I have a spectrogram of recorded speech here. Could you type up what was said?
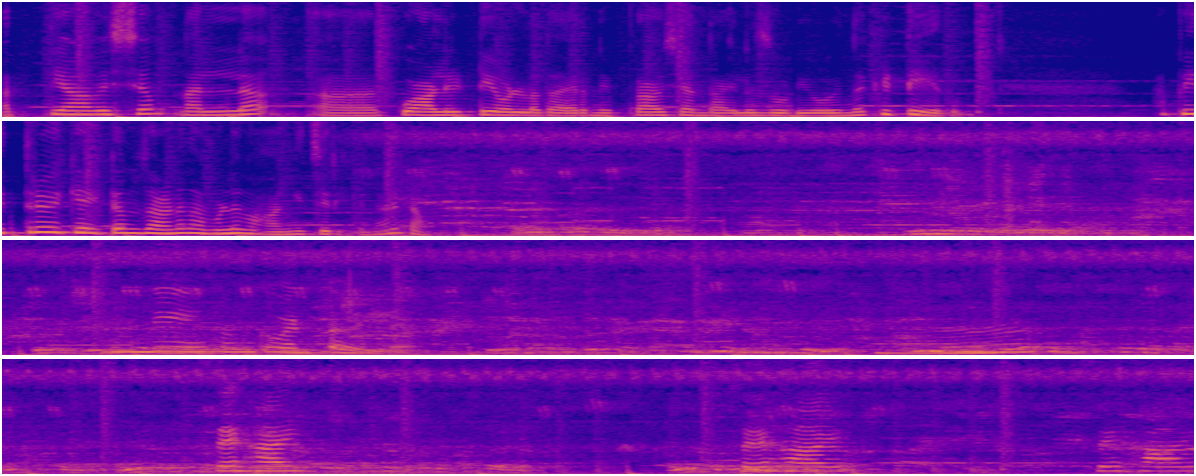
അത്യാവശ്യം നല്ല ക്വാളിറ്റി ഉള്ളതായിരുന്നു. ഇപ്രാവശ്യം എന്തായാലും സുഡിയോയിൽ നിന്ന് കിട്ടിയതും. അപ്പോൾ ഇത്രയൊക്കെ ഐറ്റംസാണ് നമ്മൾ വാങ്ങിച്ചിരിക്കുന്നത് കേട്ടോ. നമുക്ക് വെട്ടമില്ല. Say hi say hi say hi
